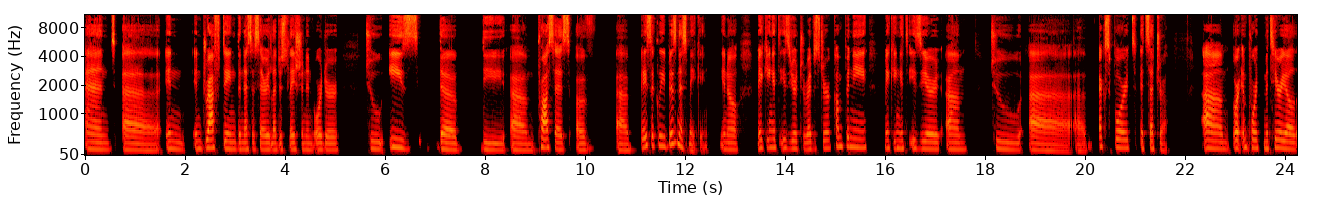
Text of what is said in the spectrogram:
and uh, in in drafting the necessary legislation in order to ease the the um, process of uh, basically business making. You know, making it easier to register a company, making it easier um, to uh, uh, export, etc., um, or import material,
